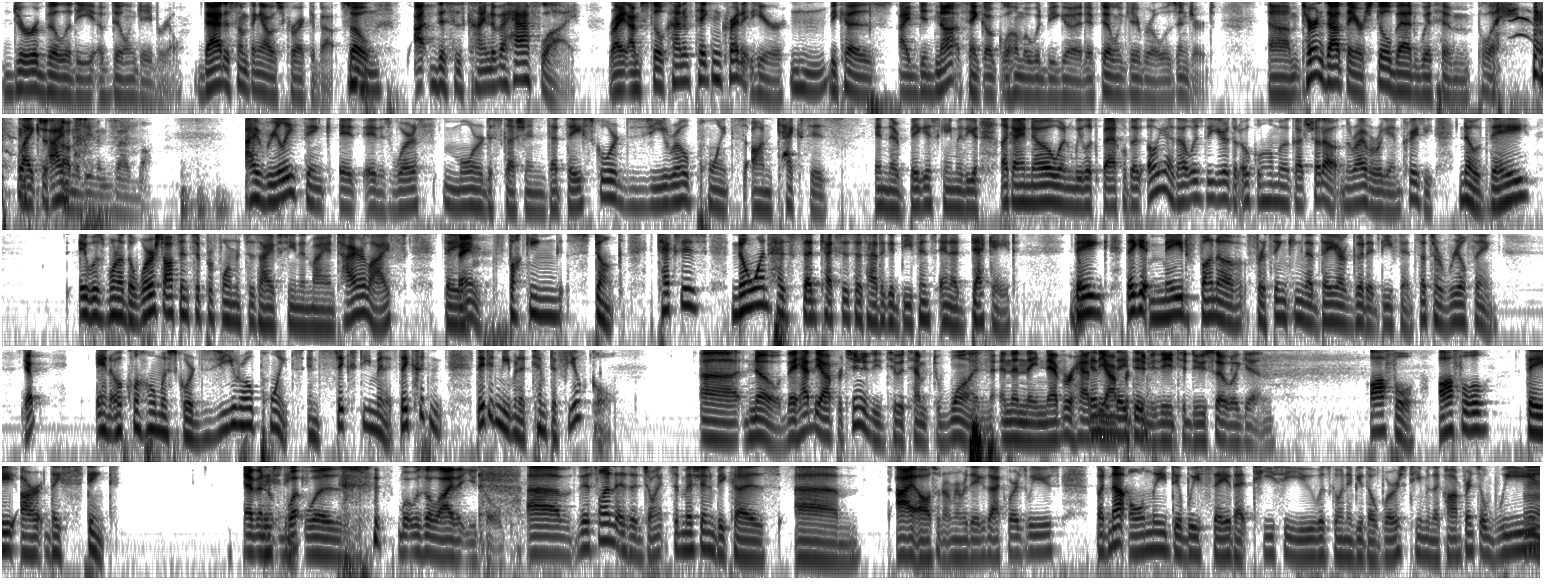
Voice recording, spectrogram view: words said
durability of Dillon Gabriel. That is something I was correct about. So, Mm-hmm. I, this is kind of a half lie, right? I'm still kind of taking credit here Mm-hmm. because I did not think Oklahoma would be good if Dillon Gabriel was injured. Um, turns out they are still bad with him playing, Like, just I- on the defensive side of the ball. I really think it, it is worth more discussion that they scored zero points on Texas in their biggest game of the year. Like I know when we look back, we'll be like, "Oh yeah, that was the year that Oklahoma got shut out in the rivalry game." Crazy. No, they. It was one of the worst offensive performances I've seen in my entire life. They Same. fucking stunk. Texas. No one has said Texas has had a good defense in a decade. They they get made fun of for thinking that they are good at defense. That's a real thing Yep. and Oklahoma scored zero points in 60 minutes. They couldn't. They didn't even attempt a field goal. Uh, no, they had the opportunity to attempt one, and then they never had the then they did. opportunity to do so again. Awful, awful. They are. They stink. Evan, They stink. what was what was a lie that you told? Um, this one is a joint submission because um, I also don't remember the exact words we used. But not only did we say that TCU was going to be the worst team in the conference, we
